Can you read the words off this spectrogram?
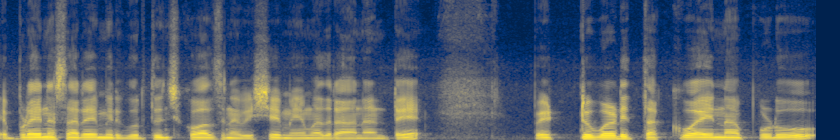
ఎప్పుడైనా సరే మీరు గుర్తుంచుకోవాల్సిన విషయం ఏమదిరా అని అంటే పెట్టుబడి తక్కువ అయినప్పుడు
